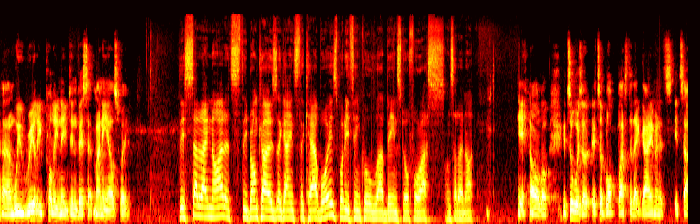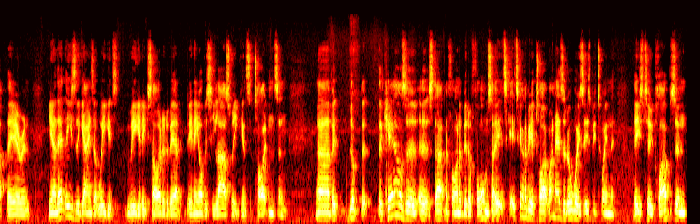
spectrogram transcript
um, we really probably need to invest that money elsewhere. This Saturday night, it's the Broncos against the Cowboys. What do you think will uh, be in store for us on Saturday night? Yeah, oh look, it's always a it's a blockbuster that game, and it's it's up there, and you know that these are the games that we get we get excited about. And obviously last week against the Titans, and uh, but look, the, the Cows are, are, starting to find a bit of form, so it's it's going to be a tight one, as it always is between the, these two clubs. And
